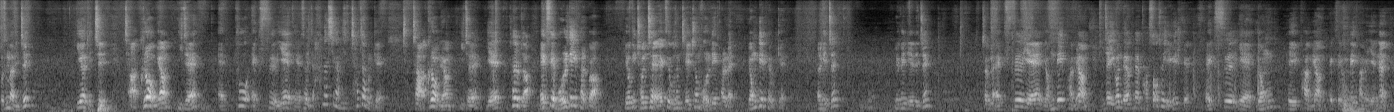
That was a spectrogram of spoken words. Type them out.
무슨 말인지? 이해가 됐지? 자 그러면 이제 fx에 대해서 이제 하나씩 하나씩 찾아볼게 자 그러면 이제 얘 찾아보자 x에 뭘 대입할 거야? 여기 전체 x에 우선 제일 처음 뭘 대입할래? 0 대입해볼게 알겠지? 여기 이해되지? 자 그러면 x에 0 대입하면 이제 이건 내가 그냥 다 써서 얘기해줄게 x에 0 대입하면 x에 0 대입하면 얘는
